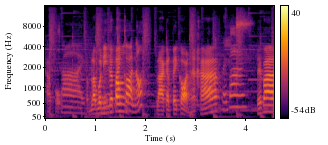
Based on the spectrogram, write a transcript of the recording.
ครับผมใช่สำหรับวันนี้ก็ต้องไปก่อนเนาะลากันไปก่อนนะครับบ๊ายบายบ๊ายบา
